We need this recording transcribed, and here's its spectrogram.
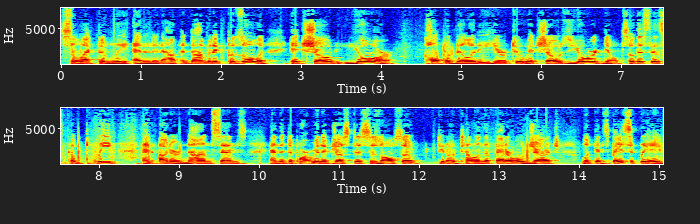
selectively edited out, and Dominic Pezzola. It showed your culpability here too. It shows your guilt. So this is complete and utter nonsense. And the Department of Justice is also, you know, telling the federal judge, look, it's basically a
